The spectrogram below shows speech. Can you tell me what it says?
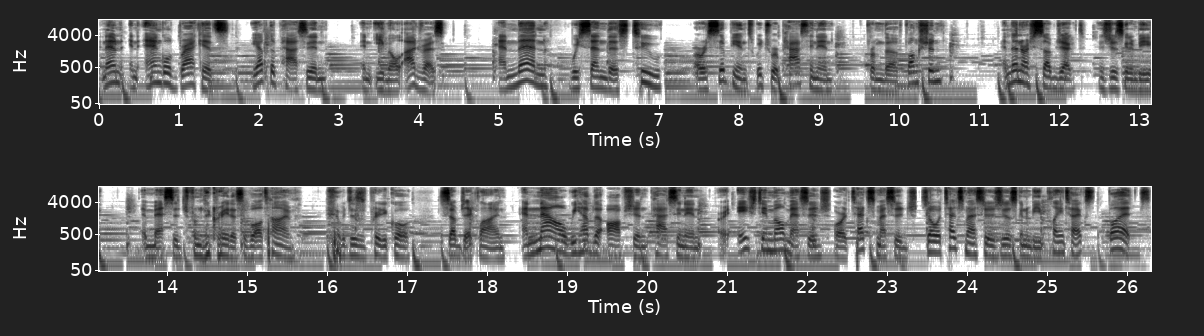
And then in angled brackets, we have to pass in an email address. And then we send this to our recipient, which we're passing in from the function. And then our subject is just to be a message from the greatest of all time. which is pretty cool subject line. And now we have the option passing in our HTML message or a text message. So a text message is just going to be plain text, but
